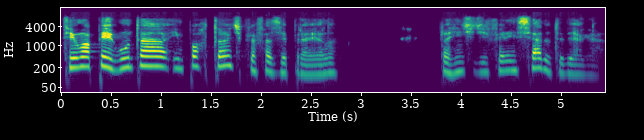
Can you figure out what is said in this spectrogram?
Tem uma pergunta importante para fazer para ela, para a gente diferenciar do TDAH.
